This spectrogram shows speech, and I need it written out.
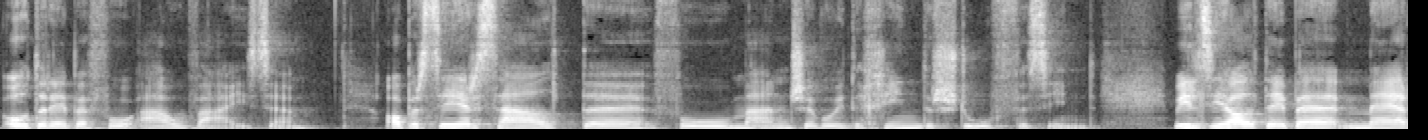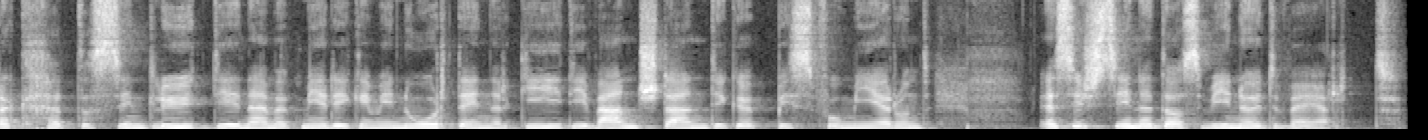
Oder eben von auch Waisen. Aber sehr selten von Menschen, die in der Kinderstufe sind. Weil sie halt eben merken, das sind Leute, die nehmen mir irgendwie nur die Energie, die wollen ständig etwas von mir und es ist ihnen das wie nicht wert.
